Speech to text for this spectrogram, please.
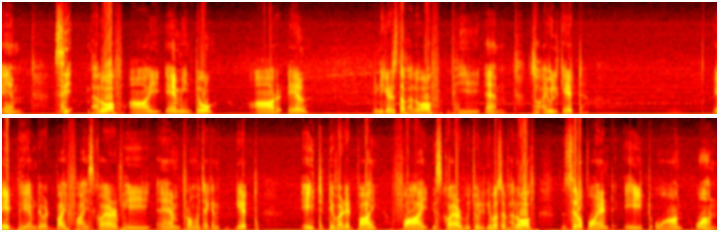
Im. See value of Im into RL indicates the value of Vm. So I will get 8 Vm divided by phi square Vm from which I can get 8 divided by phi square which will give us a value of 0.811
